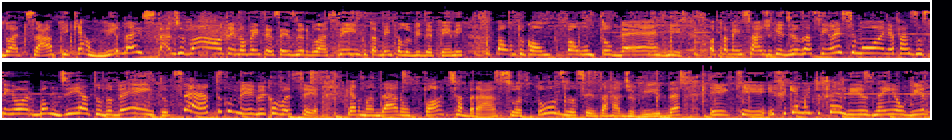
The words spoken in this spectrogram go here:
do WhatsApp que a vida está de volta em 96,5, também pelo vidafm.com.br. Outra mensagem que diz assim: Oi Simone, a paz do Senhor, bom dia, tudo bem? Tudo certo comigo e com você? Quero mandar um forte abraço a todos vocês da Rádio Vida e que e fiquei muito feliz né, em ouvir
